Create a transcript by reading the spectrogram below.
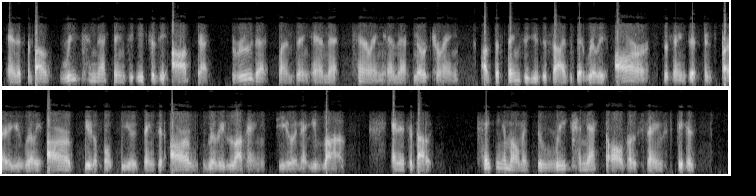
and it's about reconnecting to each of the objects through that cleansing and that caring and that nurturing of the things that you decide that really are the things that inspire you, really are beautiful to you, things that are really loving to you and that you love. And it's about taking a moment to reconnect to all those things because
